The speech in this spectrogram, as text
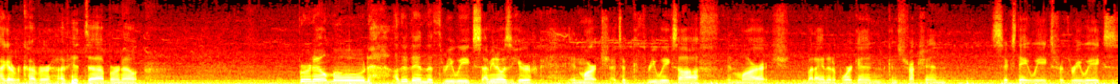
I gotta recover. I've hit uh, burnout. Burnout mode, other than the three weeks, I mean, I was here in March. I took three weeks off in March, but I ended up working construction six day weeks for three weeks.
